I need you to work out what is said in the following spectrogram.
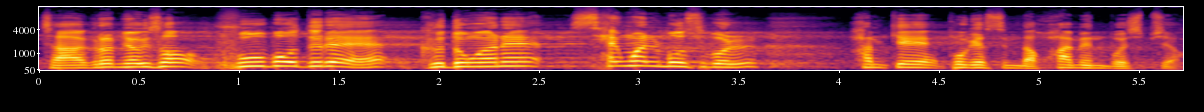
자, 그럼 여기서 후보들의 그동안의 생활 모습을 함께 보겠습니다. 화면 보십시오.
